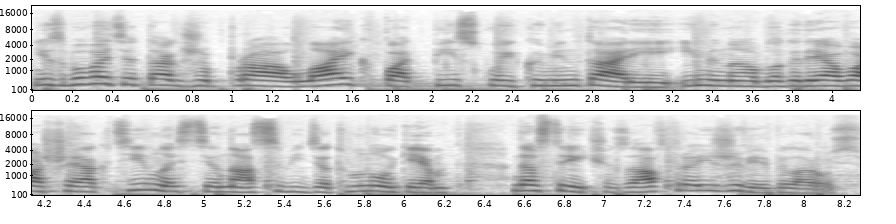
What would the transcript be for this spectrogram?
Не забывайте также про лайк, подписку и комментарии. Именно благодаря вашей активности нас видят многие. До встречи завтра и живи Беларусь!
